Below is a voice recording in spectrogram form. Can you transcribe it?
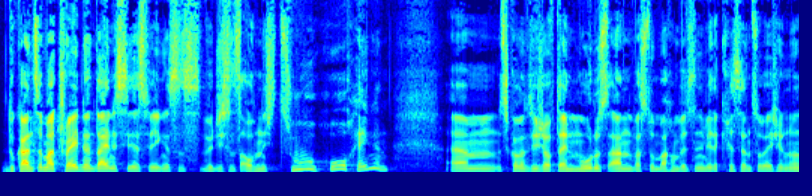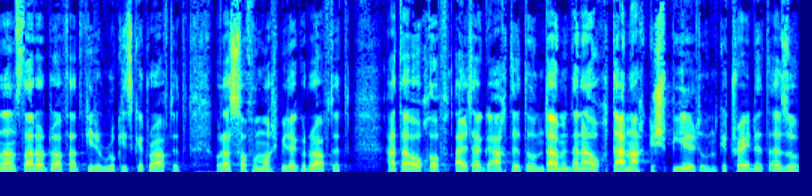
Du kannst immer traden in Dynasty, deswegen ist es, würde ich das auch nicht zu hoch hängen. Ähm, es kommt natürlich auf deinen Modus an, was du machen willst. Entweder Christian zum Beispiel in unserem Startup Draft hat viele Rookies gedraftet oder Sophomore-Spieler gedraftet, hat er auch auf Alter geachtet und damit dann auch danach gespielt und getradet. Also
